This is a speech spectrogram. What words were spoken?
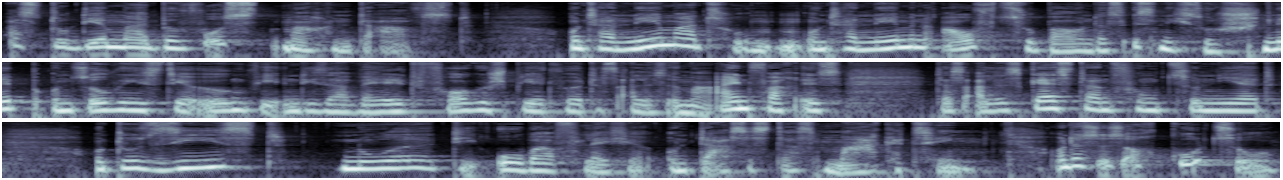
was du dir mal bewusst machen darfst. Unternehmertum, ein Unternehmen aufzubauen, das ist nicht so schnipp und so, wie es dir irgendwie in dieser Welt vorgespielt wird, dass alles immer einfach ist, dass alles gestern funktioniert und du siehst nur die Oberfläche und das ist das Marketing. Und das ist auch gut so,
